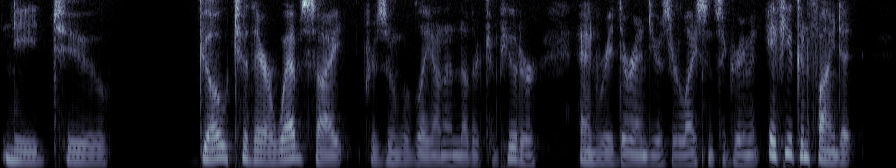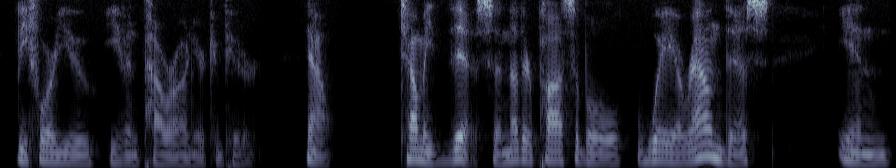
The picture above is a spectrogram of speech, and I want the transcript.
need to go to their website, presumably on another computer, and read their end user license agreement, if you can find it, before you even power on your computer. Now, tell me this another possible way around this, in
